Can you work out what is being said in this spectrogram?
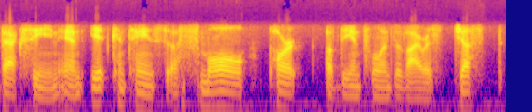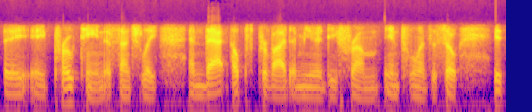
vaccine, and it contains a small part of the influenza virus, just a, a, protein essentially, and that helps provide immunity from influenza. So it's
